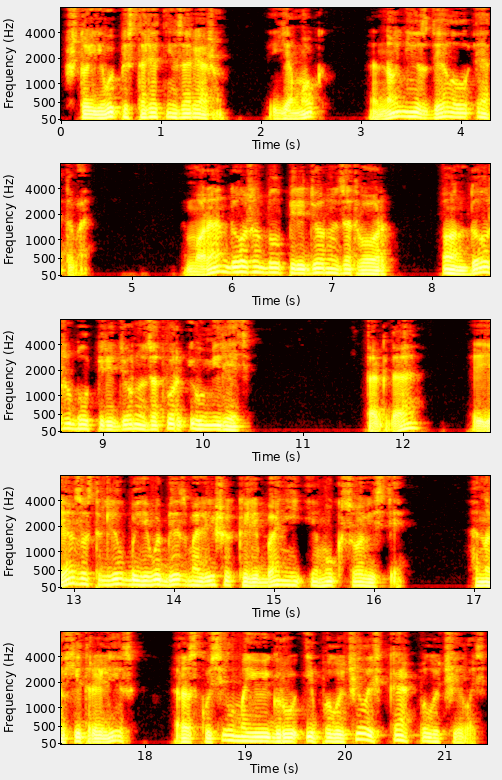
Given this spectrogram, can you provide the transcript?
что его пистолет не заряжен. Я мог, но не сделал этого. Муран должен был передернуть затвор, он должен был передернуть затвор и умереть. Тогда я застрелил бы его без малейших колебаний и мук совести. Но хитрый лис раскусил мою игру, и получилось, как получилось.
